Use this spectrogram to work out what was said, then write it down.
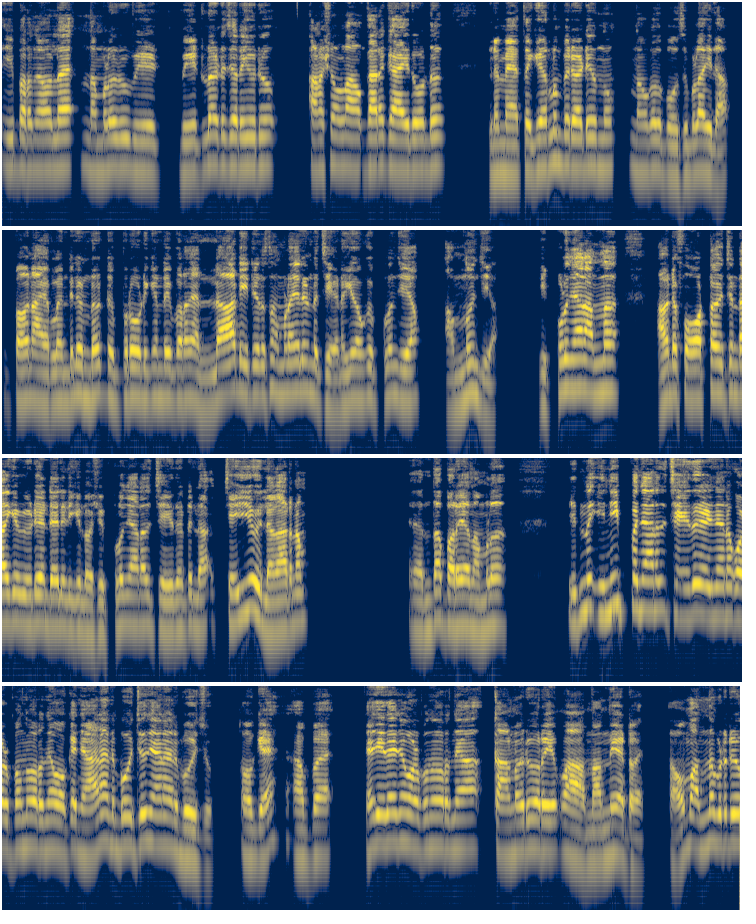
ഈ പറഞ്ഞ പോലെ നമ്മളൊരു വീ വീട്ടിലായിട്ട് ചെറിയൊരു കണക്ഷനുള്ള ആൾക്കാരൊക്കെ ആയതുകൊണ്ട് പിന്നെ മേത്തക്കേറിലും പരിപാടിയൊന്നും നമുക്കത് പോസിബിൾ ആയില്ല. ഇപ്പൊ അവൻ അയർലൻഡിലുണ്ട്. ടിപ്പർ ഓടിക്കേണ്ട. ഈ പറഞ്ഞ എല്ലാ ഡീറ്റെയിൽസും നമ്മുടെ കയ്യിലുണ്ട്. ചെയ്യണമെങ്കിൽ നമുക്ക് ഇപ്പോഴും ചെയ്യാം. അന്നും ചെയ്യാം. ഇപ്പോഴും ഞാൻ അന്ന് അവന്റെ ഫോട്ടോ വെച്ചുണ്ടാക്കിയ വീഡിയോ എന്റെ കയ്യിൽ പക്ഷെ ഇപ്പോഴും ഞാനത് ചെയ്തിട്ടില്ല. ചെയ്യൂല കാരണം എന്താ പറയാ നമ്മൾ ഇന്ന് ഇനിയിപ്പൊ ഞാനത് ചെയ്ത് കഴിഞ്ഞാൽ കുഴപ്പമെന്ന് പറഞ്ഞാൽ ഓക്കെ ഞാൻ അനുഭവിച്ചത് ഞാൻ അനുഭവിച്ചു. ഓക്കെ അപ്പൊ ഞാൻ ചെയ്ത് കഴിഞ്ഞാൽ കുഴപ്പമെന്ന് പറഞ്ഞാൽ കാണവര് പറയും ആ നന്ദി കേട്ടവൻ അവൻ വന്ന ഇവിടെ ഒരു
